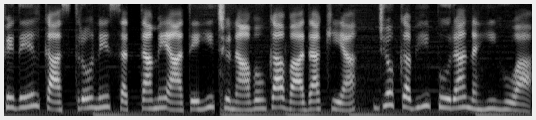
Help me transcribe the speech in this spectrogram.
फिदेल कास्त्रो ने सत्ता में आते ही चुनावों का वादा किया, जो कभी पूरा नहीं हुआ।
